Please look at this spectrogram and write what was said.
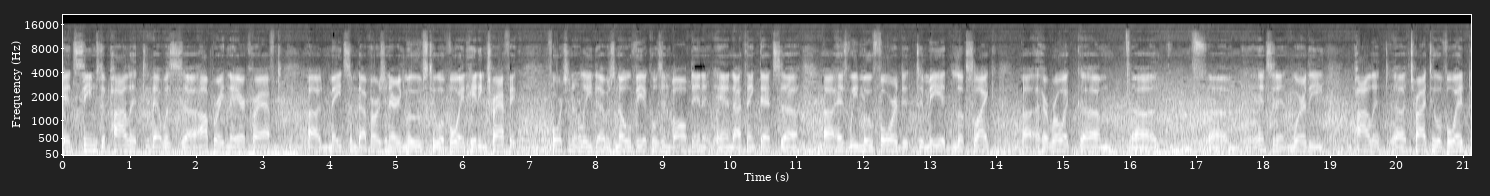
it seems the pilot that was uh, operating the aircraft uh, made some diversionary moves to avoid hitting traffic. Fortunately, there was no vehicles involved in it, and I think that's uh, uh as we move forward. To me, it looks like uh, a heroic um, uh, um, incident where the pilot tried to avoid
